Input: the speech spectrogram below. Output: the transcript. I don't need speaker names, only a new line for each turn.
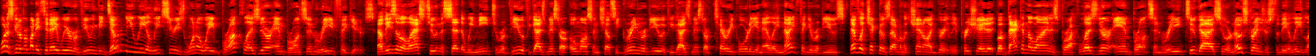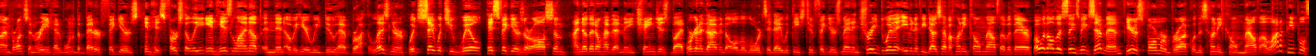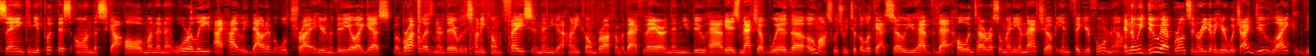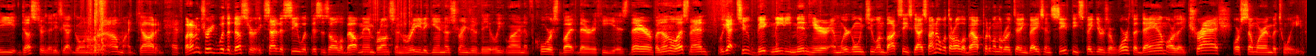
What is good, everybody? Today we are reviewing the WWE Elite Series 108 Brock Lesnar and Bronson Reed figures. Now, these are the last two in the set that we need to review. If you guys missed our Omos and Chelsea Green review, if you guys missed our Terry Gordy and LA Knight figure reviews, definitely check those out on the channel. I'd greatly appreciate it. But back in the line is Brock Lesnar and Bronson Reed, two guys who are no strangers to the Elite line. Bronson Reed had one of the better figures in his first Elite in his lineup, and then over here we do have Brock Lesnar, which say what you will, his figures are awesome. I know they don't have that many changes, but we're going to dive into all the lore today with these two figures, man. Intrigued with it, even if he does have a honeycomb mouth over there. But with all those things being said, man, here's Farmer Brock with his honeycomb mouth. A lot of people saying, can you put this on the Scott Hall Monday Night War Elite? I highly doubt it, but we'll try it here in the video, I guess. But Brock Lesnar there with his honeycomb face, and then you got honeycomb Brock on the back there, and then you do have his matchup with uh, Omos, which we took a look at. So you have that whole entire WrestleMania matchup in figure form now. And then we do have Bronson Reed over here, which I do like the duster that he's got going on. Oh my god in heaven. But I'm intrigued with the duster. Excited to see what this is all about, man. Bronson Reed, again, no stranger to the elite line, of course, but there he is there. But nonetheless, man, we got two big meaty men here, and we're going to unbox these guys, find out what they're all about, put them on the rotating base, and see if these figures are worth a damn, are they trash, or somewhere in between.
